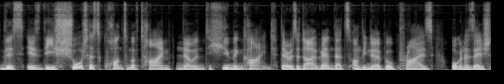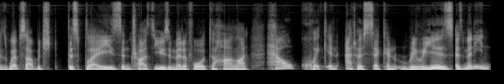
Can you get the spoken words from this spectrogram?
this is the shortest quantum of time known to humankind. There is a diagram that's on the Nobel Prize organization's website, which displays and tries to use a metaphor to highlight how quick an attosecond really is. As many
